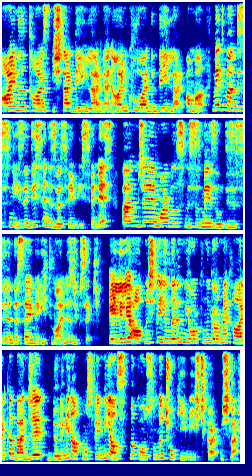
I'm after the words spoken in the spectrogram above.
aynı tarz işler değiller. Yani aynı kulvarda değiller ama Mad Men dizisini izlediyseniz ve sevdiyseniz bence Marvelous Mrs. Maisel dizisini de sevme ihtimaliniz yüksek. 50'li 60'lı yılların New York'unu görmek harika. Bence dönemin atmosferini yansıtma konusunda çok iyi bir iş çıkartmışlar.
